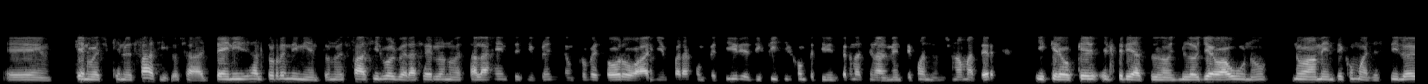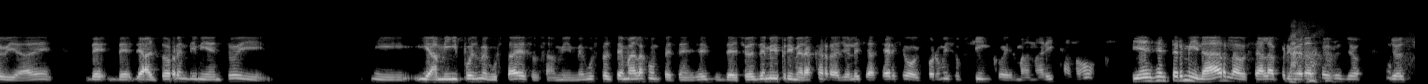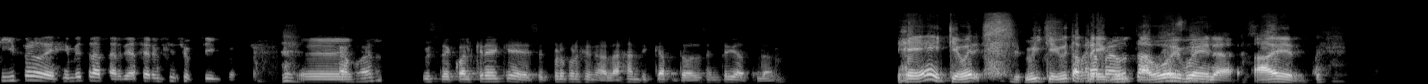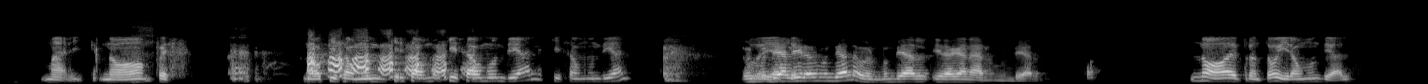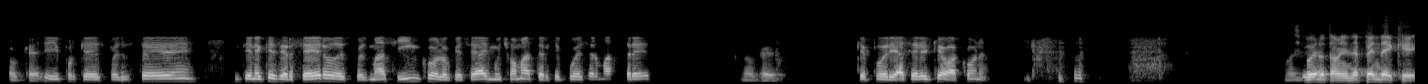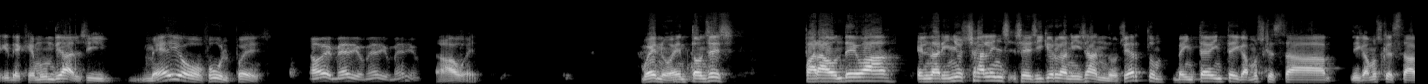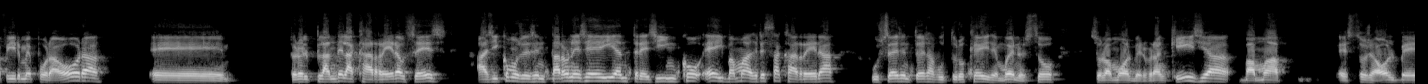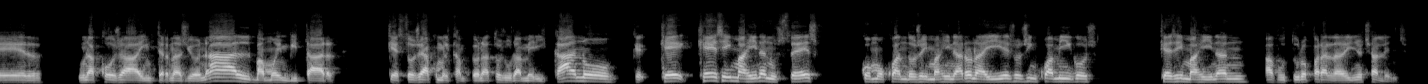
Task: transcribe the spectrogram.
Eh, que no es que no es fácil, o sea, el tenis alto rendimiento no es fácil volver a hacerlo, no está la gente, siempre necesita un profesor o alguien para competir, es difícil competir internacionalmente cuando uno es un amateur y creo que el triatlón lo lleva a uno nuevamente como a ese estilo de vida de, de, de, de alto rendimiento y, y, y, a mí pues me gusta eso, o sea, a mí me gusta el tema de la competencia, de hecho desde mi primera carrera yo le decía a Sergio, voy por mi sub 5, y el man, marica, no, piensa en terminarla, o sea, la primera vez yo, yo sí, pero déjenme tratar de hacer mi sub 5. Eh, ¿Usted cuál cree que es el proporcional a Handicap 2 en triatlón? ¡Hey! ¡Qué buena! Uy, qué buena pregunta, pregunta, muy buena. A ver. Marica, no, pues no, quizá un, quizá, un, quizá un mundial, quizá un mundial. ¿Un mundial ser. ir a un mundial o un mundial ir a ganar un mundial? No, de pronto ir a un mundial. Ok. Sí, porque después usted tiene que ser cero, después más cinco, lo que sea. Hay mucho amateur que puede ser más tres. Ok. Que podría ser el que vacuna. sí, bueno, también depende de qué, de qué mundial, si medio o full, pues. No, de medio, medio, medio. Ah, bueno. Bueno, entonces, ¿para dónde va el Nariño Challenge? Se sigue organizando, ¿cierto? 2020, digamos que está, digamos que está firme por ahora. Eh, pero el plan de la carrera, ustedes, así como se sentaron ese día entre cinco, hey, vamos a hacer esta carrera, ustedes entonces a futuro, ¿qué dicen? Bueno, esto, esto lo vamos a volver franquicia, vamos a, esto se va a volver una cosa internacional, vamos a invitar que esto sea como el campeonato suramericano? ¿Qué, qué, qué se imaginan ustedes como cuando se imaginaron ahí esos cinco amigos ¿qué se imaginan a futuro para el Nariño Challenge?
